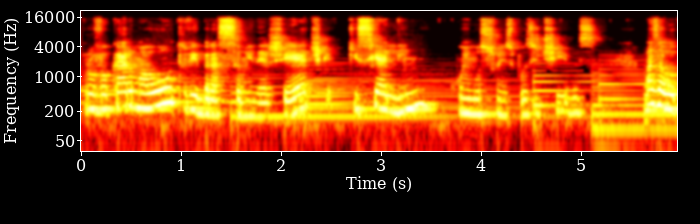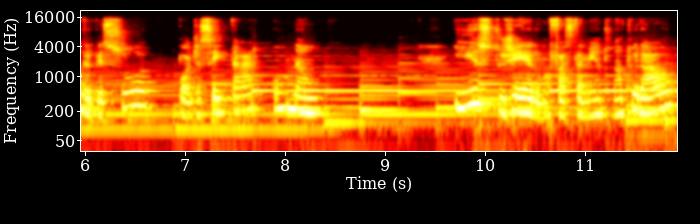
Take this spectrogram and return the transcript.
provocar uma outra vibração energética que se alinhe com emoções positivas, mas a outra pessoa pode aceitar ou não. E isto gera um afastamento natural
